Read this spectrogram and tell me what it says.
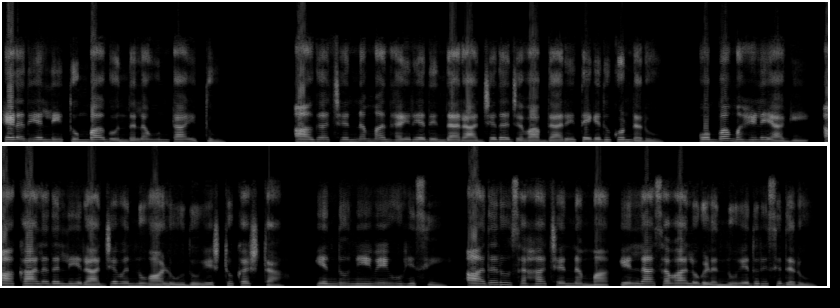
ಕೆಳದಿಯಲ್ಲಿ ತುಂಬಾ ಗೊಂದಲ ಉಂಟಾಯಿತು. ಆಗ ಚೆನ್ನಮ್ಮ ಧೈರ್ಯದಿಂದ ರಾಜ್ಯದ ಜವಾಬ್ದಾರಿ ತೆಗೆದುಕೊಂಡರು. ಒಬ್ಬ ಮಹಿಳೆಯಾಗಿ, ಆ ಕಾಲದಲ್ಲಿ ರಾಜ್ಯವನ್ನು ಆಳುವುದು ಎಷ್ಟು ಕಷ್ಟ ಎಂದು ನೀವೇ ಊಹಿಸಿ. ಆದರೂ ಸಹ ಚೆನ್ನಮ್ಮ ಎಲ್ಲಾ ಸವಾಲುಗಳನ್ನು ಎದುರಿಸಿದರು.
